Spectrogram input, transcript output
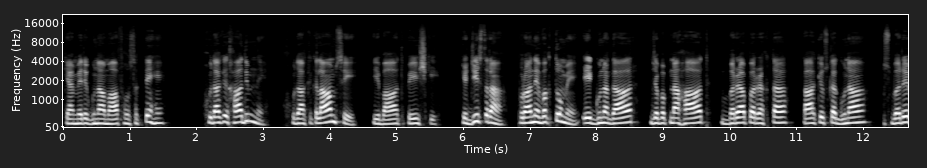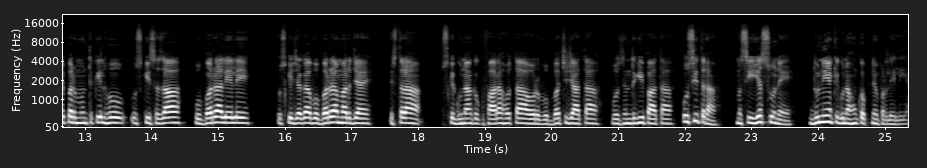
کیا میرے گناہ معاف ہو سکتے ہیں؟ خدا کے خادم نے خدا کے کلام سے یہ بات پیش کی کہ جس طرح پرانے وقتوں میں ایک گناہ گار جب اپنا ہاتھ برا پر رکھتا تاکہ اس کا گناہ اس برے پر منتقل ہو، اس کی سزا وہ برا لے لے اس کی جگہ وہ برا مر جائے، اس طرح اس کے گناہ کا کفارہ ہوتا اور وہ بچ جاتا، وہ زندگی پاتا۔ اسی طرح مسی یسو نے دنیا کے گناہوں کو اپنے اوپر لے لیا۔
